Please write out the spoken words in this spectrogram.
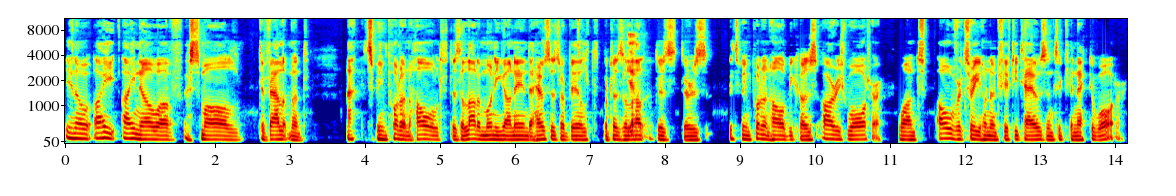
You know, I, I know of a small development. It's been put on hold. There's a lot of money gone in. The houses are built, but there's a yeah. lot. There's there's it's been put on hold because Irish Water want over 350,000 to connect the water.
